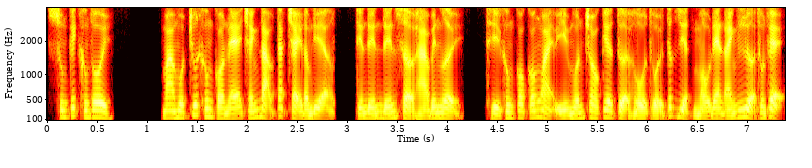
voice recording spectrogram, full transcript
xung kích không thôi. Mà một chút không có né tránh đạo tắc chạy đầm địa, tiến đến đến sở hà bên người, thì không có có ngoại ý muốn cho kia tựa hồ thổi tức diệt màu đen ánh lửa thôn vệ,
